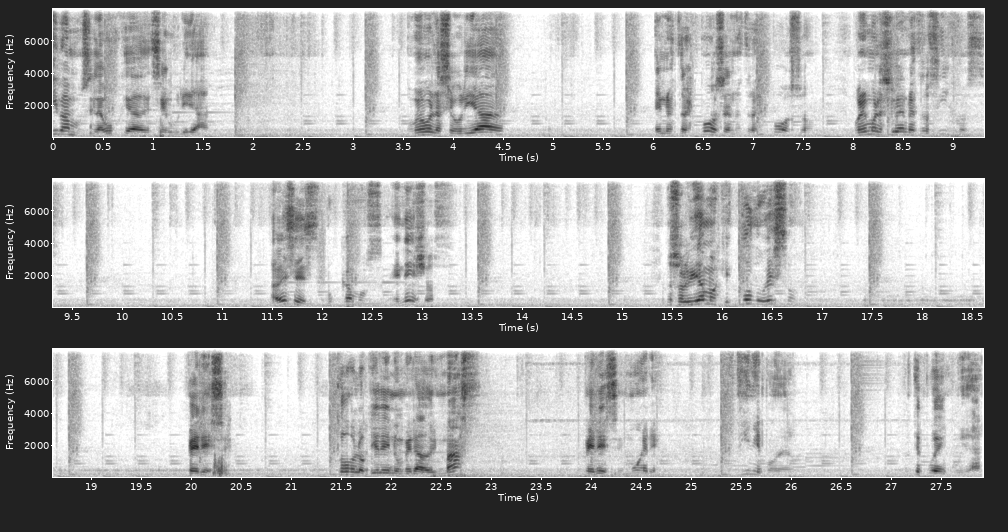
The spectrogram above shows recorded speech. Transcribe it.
Ahí vamos en la búsqueda de seguridad. Ponemos la seguridad en nuestra esposa, en nuestro esposo. Ponemos la seguridad en nuestros hijos. A veces buscamos en ellos. Nos olvidamos que todo eso perece. Todo lo que él ha enumerado y más perece, muere. No tiene poder. No te pueden cuidar.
